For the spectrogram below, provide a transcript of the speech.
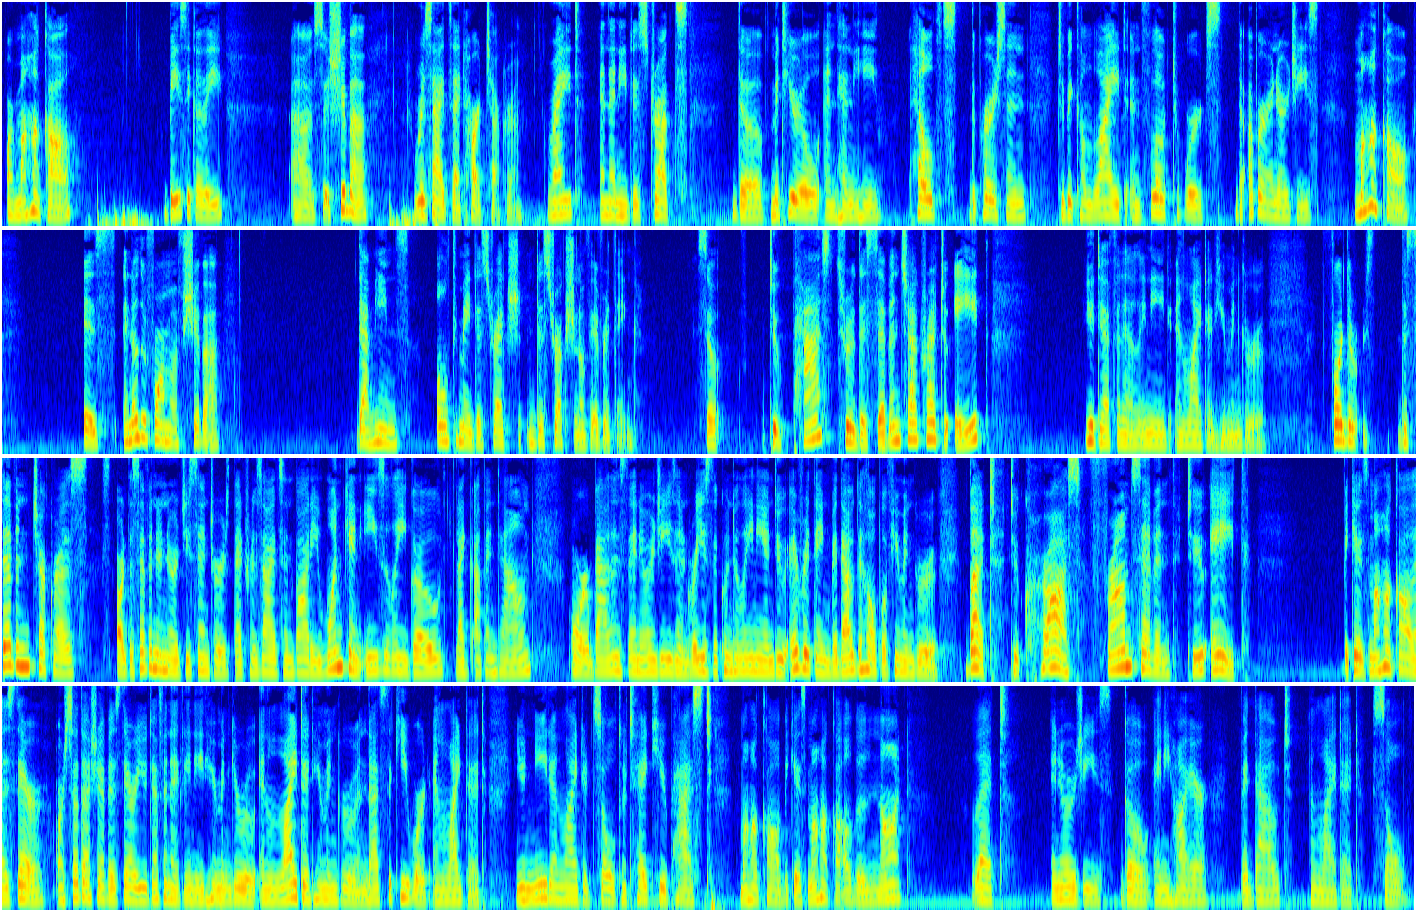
or Mahakal, basically, uh, so Shiva resides at heart chakra, right? And then he destructs the material and then he helps the person to become light and float towards the upper energies. Mahakal is another form of Shiva that means ultimate destruction, destruction of everything. So to pass through the seventh chakra to eighth, you definitely need enlightened human guru. For the the seven chakras or the seven energy centers that resides in body, one can easily go like up and down or balance the energies and raise the kundalini and do everything without the help of human guru. But to cross from seventh to eighth, because Mahakal is there or Sadashiv is there, you definitely need human guru, enlightened human guru, and that's the key word, enlightened. You need enlightened soul to take you past Mahakal because Mahakal will not let energies go any higher without enlightened soul.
